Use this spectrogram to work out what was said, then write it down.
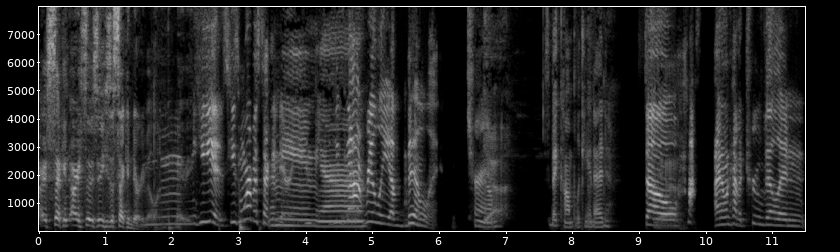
All right, second. All right, so, so he's a secondary villain, mm, maybe. he is. He's more of a secondary. mean, He's not really a villain. True. Yeah. It's a bit complicated. So Yeah. ha, I don't have a true villain.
